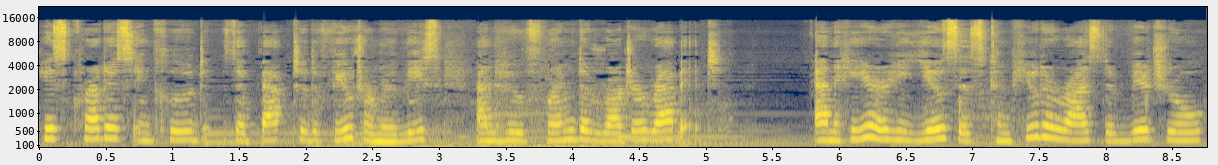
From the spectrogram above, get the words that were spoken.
His credits include the Back to the Future movies and Who Framed Roger Rabbit. And here he uses computerized virtual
